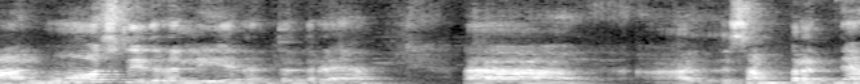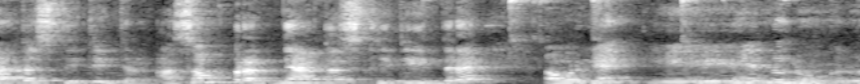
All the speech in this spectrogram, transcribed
ಆಲ್ಮೋಸ್ಟ್ ಇದರಲ್ಲಿ ಏನಂತಂದರೆ ಸಂಪ್ರಜ್ಞಾತ ಸ್ಥಿತಿ ಇದ್ದರೆ ಅಸಂಪ್ರಜ್ಞಾತ ಸ್ಥಿತಿ ಇದ್ದರೆ ಅವ್ರಿಗೆ ಏನು ಲೋಕದ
